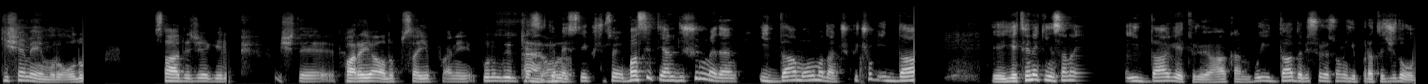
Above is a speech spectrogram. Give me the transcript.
gişe memuru olup sadece gelip işte parayı alıp sayıp hani bunun bir kesinlikle yani mesleği küçümsemek. Basit yani düşünmeden, iddiam olmadan. Çünkü çok iddia e, yetenek insana iddia getiriyor Hakan. Bu iddia da bir süre sonra yıpratıcı da olur.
